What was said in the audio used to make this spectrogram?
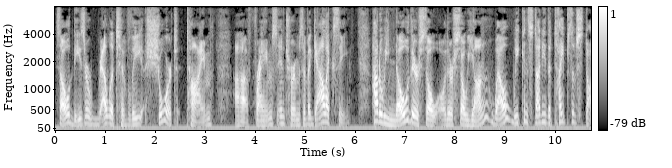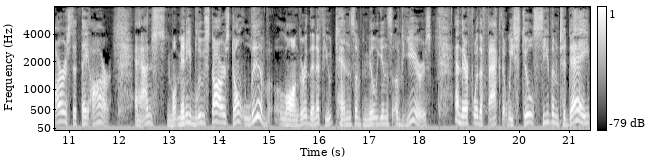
So these are relatively short time uh, frames in terms of a galaxy. How do we know they're so they're so young? Well, we can study the types of stars that they are. And many blue stars don't live longer than a few tens of millions of years. And therefore the fact that we still see them today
